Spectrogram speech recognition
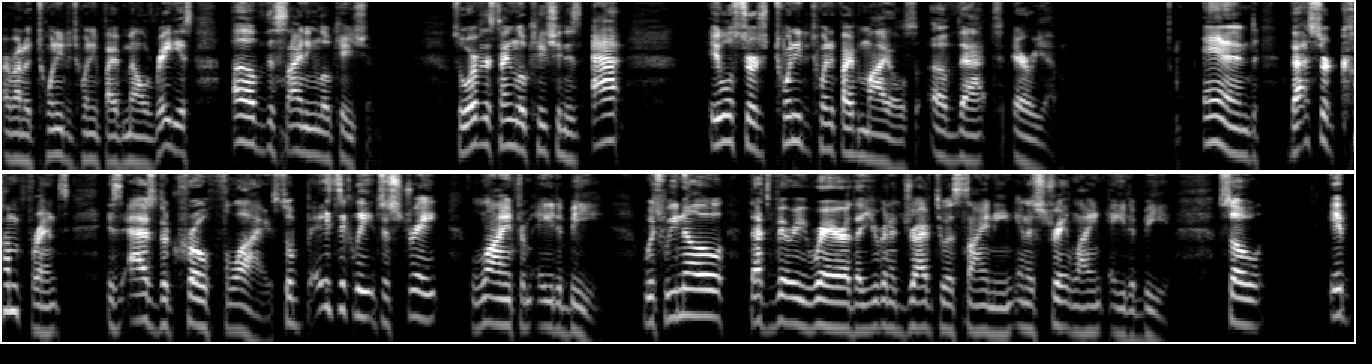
around a 20 to 25 mile radius of the signing location. So wherever the signing location is at, it will search 20 to 25 miles of that area. And that circumference is as the crow flies. So basically, it's a straight line from A to B, which we know that's very rare that you're going to drive to a signing in a straight line A to B. So it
